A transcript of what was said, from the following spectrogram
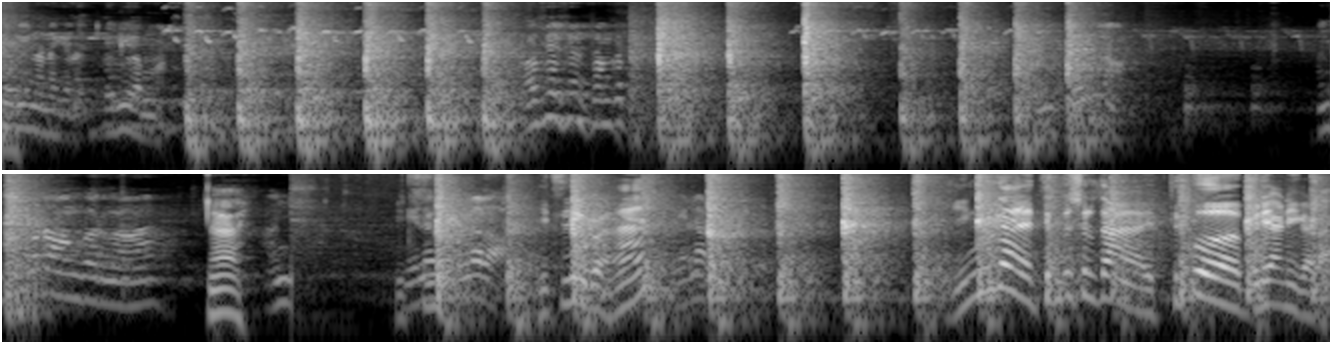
தெரியும் நினைக்கிறேன். தெரியாமா. அசோசியேஷன் சங்கத் தெரியும் அஞ்சு போட்டோ வாங்க பாருங்க ஆ அஞ்சு நிலம் நிலம் இட்லி கொ- ஆ? நிலம் இங்கே திப்பு சுல்தான் திப்பு பிரியாணி கடை?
